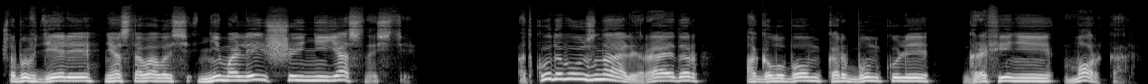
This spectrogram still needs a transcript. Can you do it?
чтобы в деле не оставалось ни малейшей неясности. Откуда вы узнали, Райдер, о голубом карбункуле графини Моркар?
